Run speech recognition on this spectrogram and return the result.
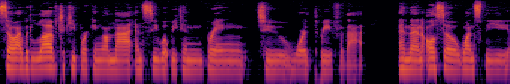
so I would love to keep working on that and see what we can bring to Ward 3 for that. And then also, once the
